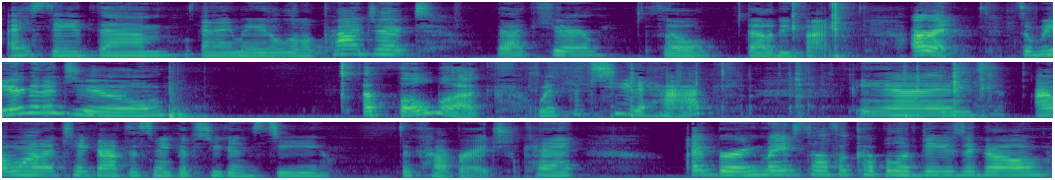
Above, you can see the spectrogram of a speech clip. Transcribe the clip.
I saved them and I made a little project back here. So that'll be fun. All right. So we are going to do a full look with the Cheetah Hack. And I want to take off this makeup so you can see the coverage, okay? I burned myself a couple of days ago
